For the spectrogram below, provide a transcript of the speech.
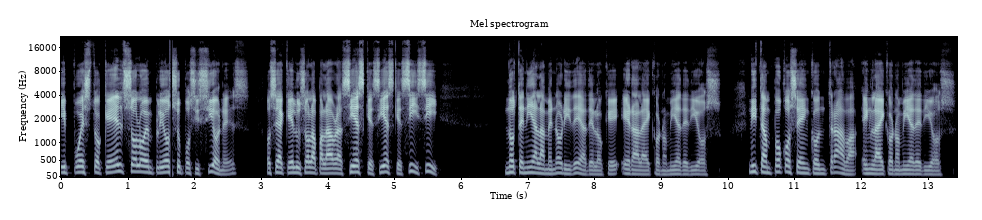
y puesto que él solo empleó suposiciones, o sea que él usó la palabra si es que, si es que, sí, sí, no tenía la menor idea de lo que era la economía de Dios, ni tampoco se encontraba en la economía de Dios.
